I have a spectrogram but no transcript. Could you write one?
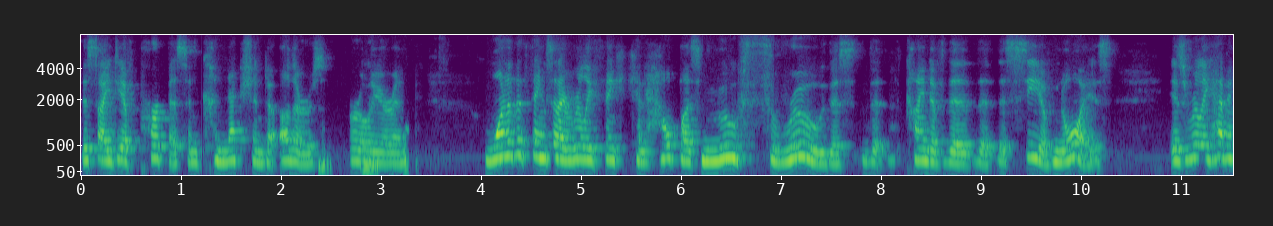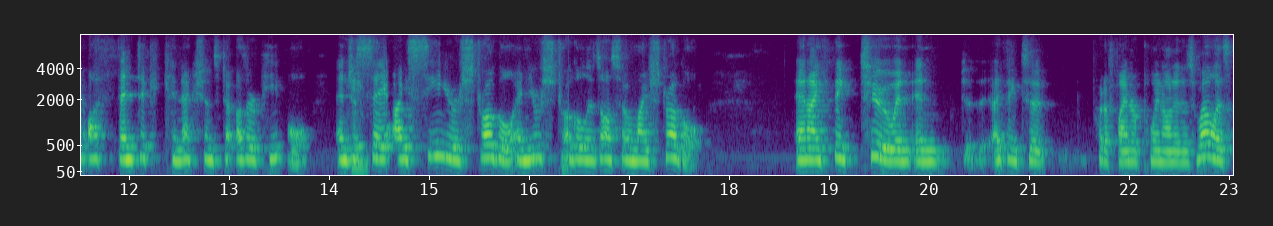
this idea of purpose and connection to others earlier. And one of the things that I really think can help us move through this the kind of the, the, the sea of noise is really having authentic connections to other people and just say, I see your struggle and your struggle is also my struggle. And I think too, and, and I think to put a finer point on it as well is,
